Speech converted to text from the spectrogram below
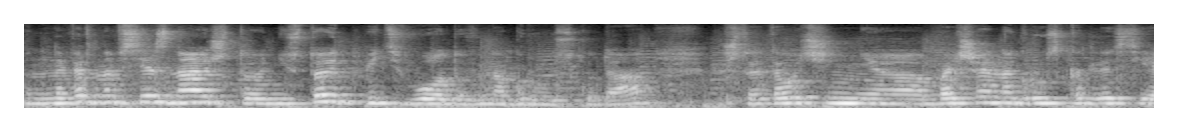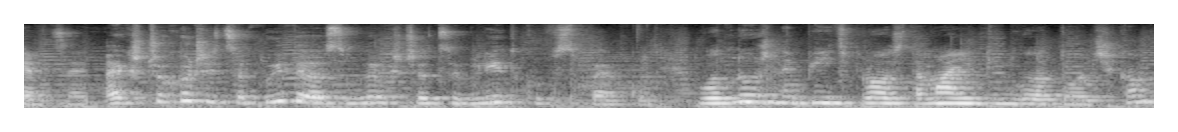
Наверное, все знают, что не стоит пить воду в нагрузку, да, что это очень э, большая нагрузка для сердца. А якщо хочеться пити, особливо якщо це влітку в спеку, Вот нужно пить просто маленьким глоточком,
